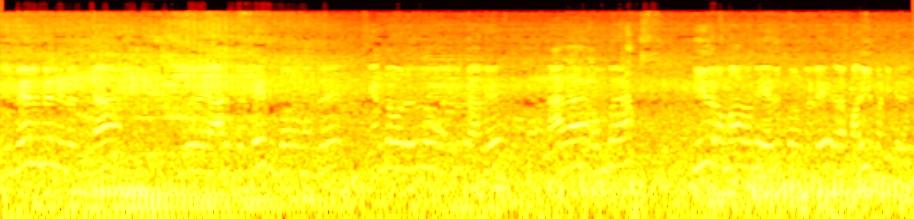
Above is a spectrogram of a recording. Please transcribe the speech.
இது மேலும் மேலும் இருந்துச்சுன்னா இவர் அடுத்த ஸ்டேஜ் போகிறது வந்து எந்த ஒரு இதுவும் இருக்காது. நாங்கள் ரொம்ப தீவிரமாக வந்து எதிர்ப்போம்னு சொல்லி இதில் பதிவு பண்ணிக்கிறேன்.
